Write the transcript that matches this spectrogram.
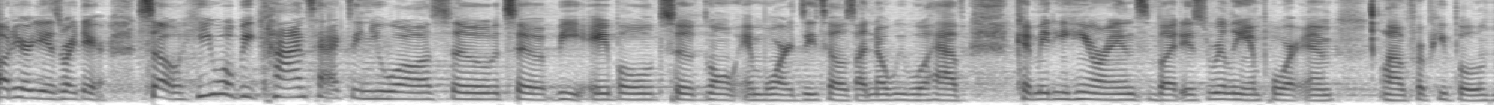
Oh, there he is right there. So he will be contacting you all to, to be able to go in more details. I know we will have committee hearings, but it's really important uh, for people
